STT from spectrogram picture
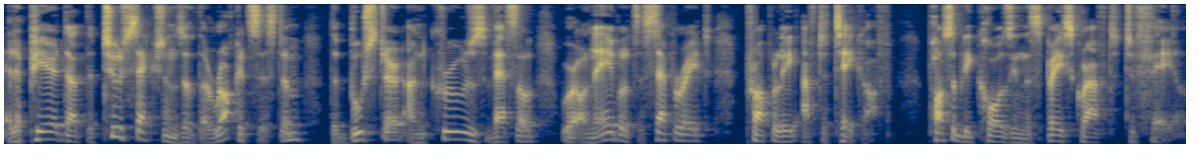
It appeared that the two sections of the rocket system, the booster and cruise vessel, were unable to separate properly after takeoff, possibly causing the spacecraft to fail.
